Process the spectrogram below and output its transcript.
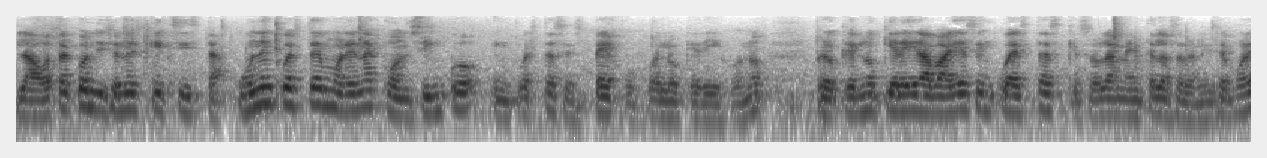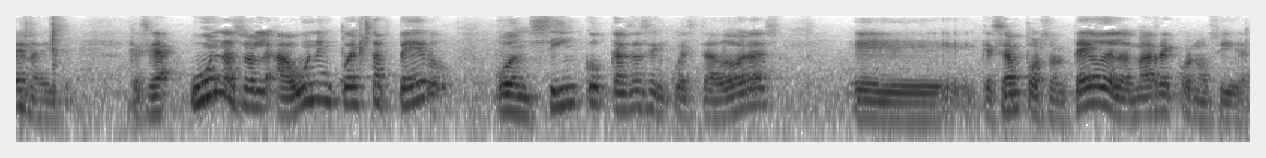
la otra condición es que exista una encuesta de Morena con cinco encuestas espejo fue lo que dijo no pero que él no quiere ir a varias encuestas que solamente las organice Morena dice. Que sea una sola a una encuesta pero con cinco casas encuestadoras eh, que sean por sorteo de las más reconocidas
